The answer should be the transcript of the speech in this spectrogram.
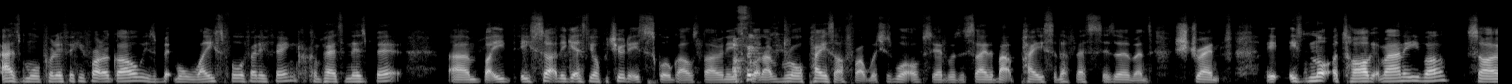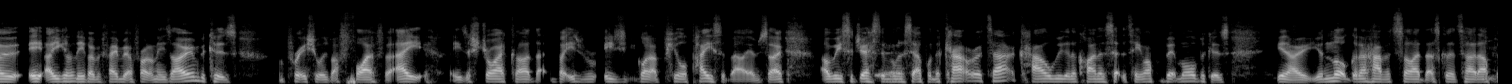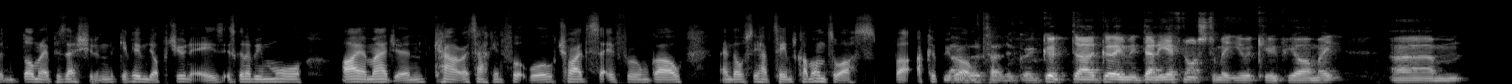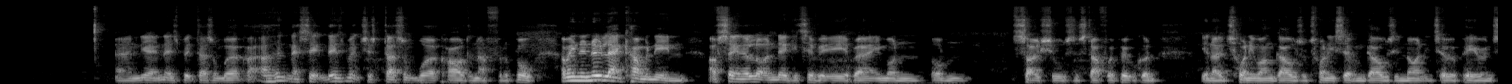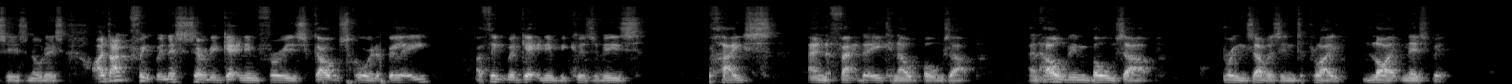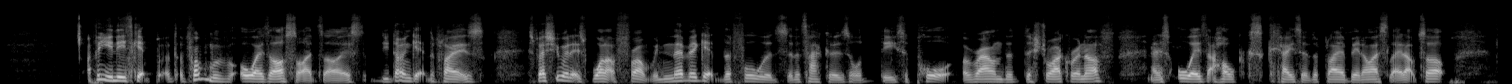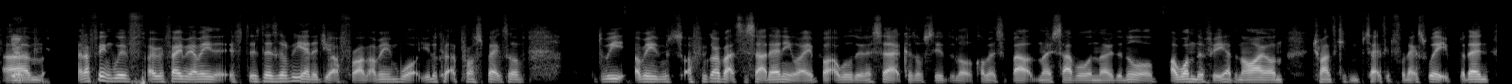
as more prolific in front of goal. He's a bit more wasteful, if anything, compared to Nisbet. Um, but he, he certainly gets the opportunities to score goals though, and he's think... got that raw pace up front, which is what obviously Edwards is saying about pace and athleticism and strength. He, he's not a target man either. So it, are you going to leave Obafemi up front on his own? Because I'm pretty sure he's about five foot eight. He's a striker, that, but he's he's got a pure pace about him. So are we suggesting yeah. we're going to set up on the counter attack? How are we going to kind of set the team up a bit more? Because you know, you're not going to have a side that's going to turn up and dominate possession and give him the opportunities. It's going to be more, I imagine, counter attacking football, try to set it through on goal, and obviously have teams come on to us. But I could be no, wrong. I totally agree. Good, uh, good evening, Danny F. Nice to meet you at QPR, mate. Um, and yeah, Nisbet doesn't work. I think that's it. Nisbet just doesn't work hard enough for the ball. I mean, the new lad coming in, I've seen a lot of negativity about him on on socials and stuff where people can you know, 21 goals or 27 goals in 92 appearances and all this. I don't think we're necessarily getting him for his goal scoring ability. I think we're getting him because of his pace and the fact that he can hold balls up. And holding balls up brings others into play, like Nisbet. I think you need to get the problem with always our sides are is you don't get the players, especially when it's one up front. We never get the forwards and attackers or the support around the, the striker enough, and it's always that whole case of the player being isolated up top. Um, yeah. And I think with Obafemi, I mean, if there's, there's going to be energy up front, I mean, what you look at a prospect of. Do we? I mean, if we go back to Saturday anyway, but I will do in a sec because obviously there's a lot of comments about no Saville and no De Norre. I wonder if he had an eye on trying to keep him protected for next week. But then,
